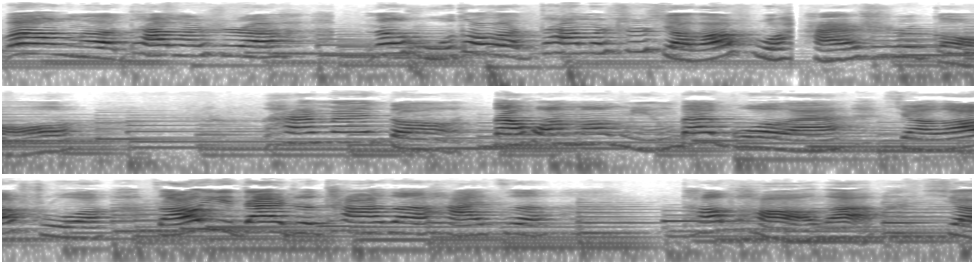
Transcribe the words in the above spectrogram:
忘了他们是，弄糊涂了，他们是。小老鼠还是狗，还没等大花猫明白过来，小老鼠早已带着它的孩子逃跑了。小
